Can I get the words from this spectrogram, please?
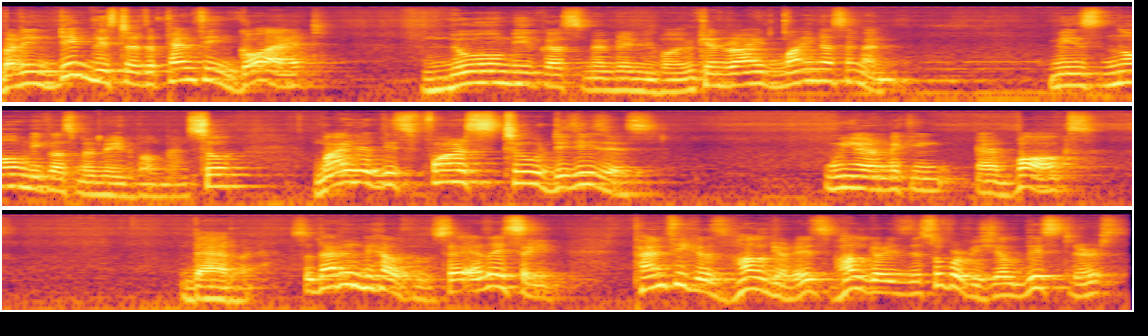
but in deep blister the pemphigoid no mucous membrane involvement. You can write minus mn means no mucous membrane involvement. So that these first two diseases we are making a box that way. So that will be helpful. So as I say, pemphigus vulgaris, vulgaris the superficial blisters,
